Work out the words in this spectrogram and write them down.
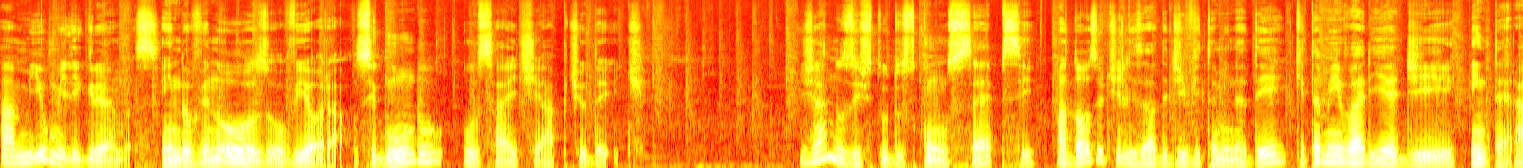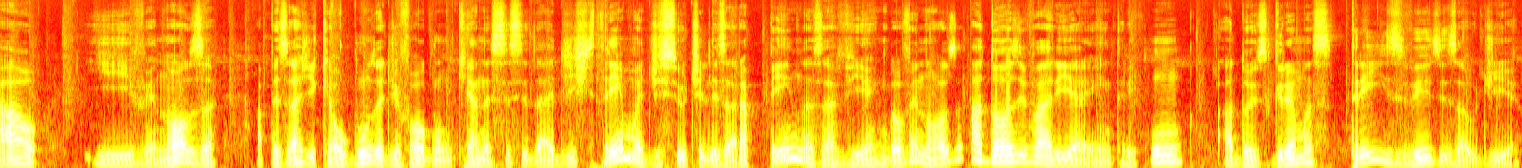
a 1000 miligramas endovenoso ou via oral, segundo o site UpToDate. Já nos estudos com sepse, a dose utilizada de vitamina D, que também varia de enteral e venosa, Apesar de que alguns advogam que há necessidade extrema de se utilizar apenas a via endovenosa, a dose varia entre 1 a 2 gramas três vezes ao dia.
